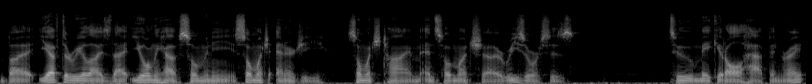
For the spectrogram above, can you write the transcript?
but you have to realize that you only have so many so much energy so much time and so much uh, resources to make it all happen right?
